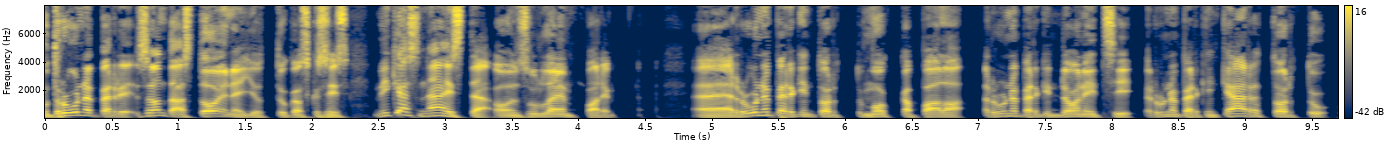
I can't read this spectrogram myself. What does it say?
Mutta ruuneperi, se on taas toinen juttu, koska siis mikäs näistä on sun lemppari? Äh, Runebergin torttu mokkapala, Runebergin donitsi, Runebergin kääretorttu,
